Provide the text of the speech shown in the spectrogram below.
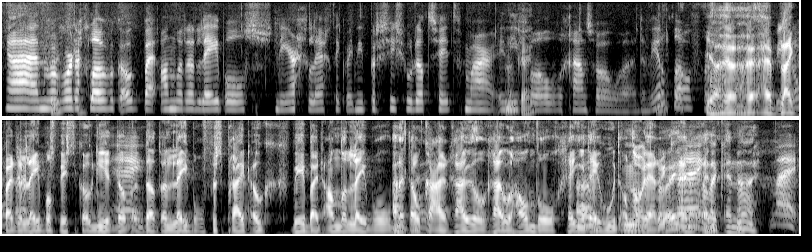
Ja, en we worden geloof ik ook bij andere labels neergelegd. Ik weet niet precies hoe dat zit, maar in ieder geval, we gaan zo de wereld over. Ja, ja blijkt bij de labels wist ik ook niet dat, dat een label verspreidt ook weer bij het andere label met elkaar ruil, ruilhandel. Geen idee hoe het allemaal werkt. En, en, nee. nee.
